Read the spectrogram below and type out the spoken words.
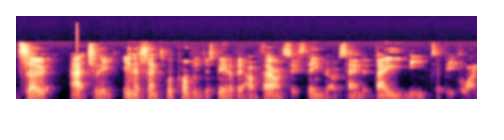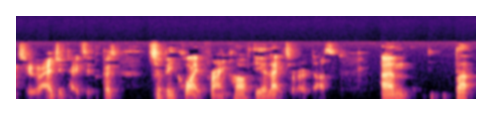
So actually, in a sense, we're probably just being a bit unfair on 16 year olds saying that they need to be the ones who are educated because, to be quite frank, half the electorate does. Um, but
